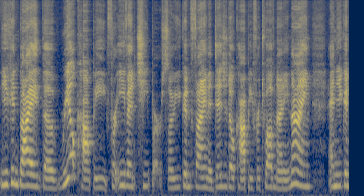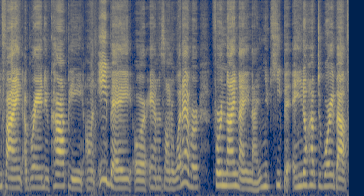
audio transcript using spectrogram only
you can buy the real copy for even cheaper. So you can find a digital copy for $12.99 and you can find a brand new copy on eBay or Amazon or whatever for $9.99 and you keep it and you don't have to worry about,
